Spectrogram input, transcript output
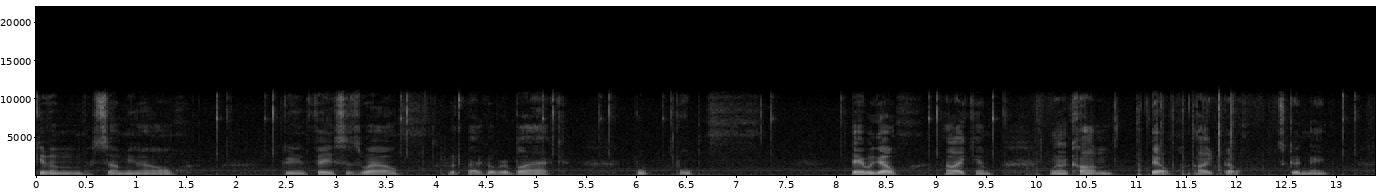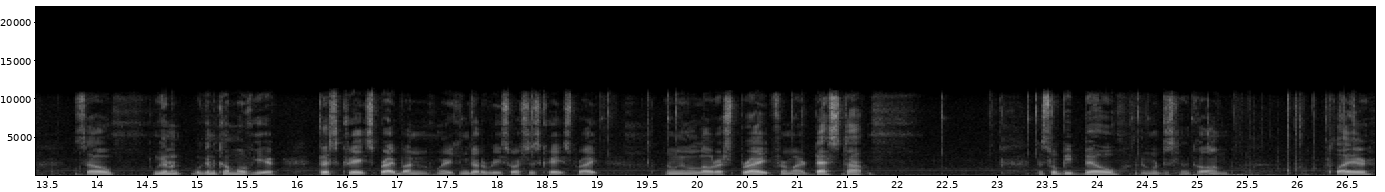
Give him some, you know, green face as well. Switch back over to black. Boop, boop. There we go. I like him. We're to call him Bill. I like Bill. It's a good name. So we're gonna we're gonna come over here. This create sprite button where you can go to resources, create sprite. And we're gonna load our sprite from our desktop. This will be Bill, and we're just gonna call him player.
